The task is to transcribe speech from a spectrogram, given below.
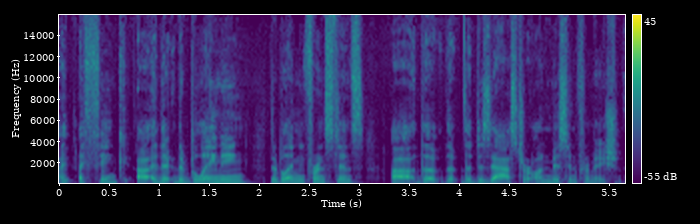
I, I, think uh, they're, they're, blaming, they're blaming, for instance, uh, the, the, the, disaster on misinformation,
